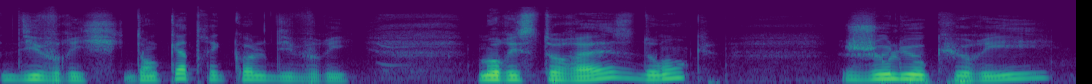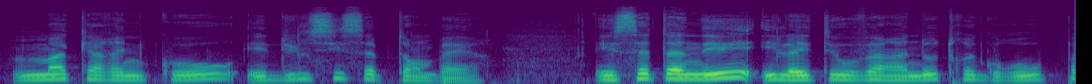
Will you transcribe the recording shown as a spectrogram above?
d'Ivry, dans quatre écoles d'Ivry. Maurice Thorez, donc, Joliot-Curie, Makarenko et Dulcie September. Et cette année, il a été ouvert un autre groupe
